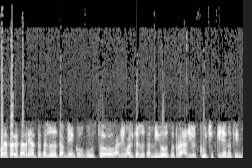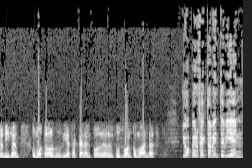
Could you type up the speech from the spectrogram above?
Buenas tardes, Adrián. Te saludo también con gusto, al igual que a los amigos radio escuches que ya nos sintonizan como todos los días acá en el Poder del Fútbol. ¿Cómo andas? Yo perfectamente bien.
